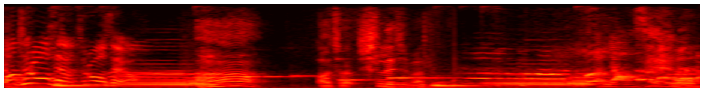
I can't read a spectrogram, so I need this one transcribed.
어 들어오세요 들어오세요. 아, 아, 저 실례지만 안녕하세요.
